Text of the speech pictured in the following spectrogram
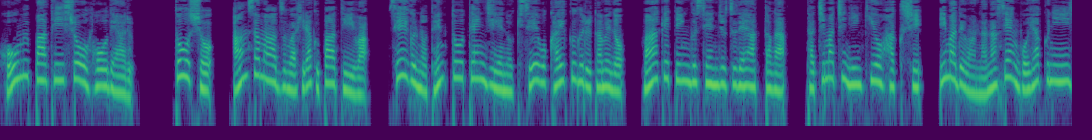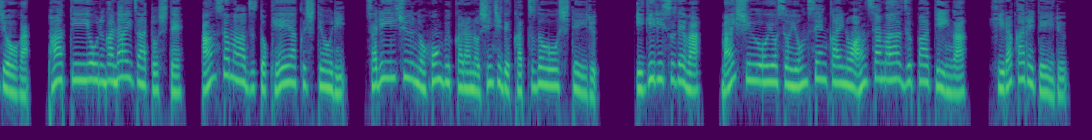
ホームパーティー商法である。当初、アンサマーズが開くパーティーは、西具の店頭展示への規制をかいくぐるためのマーケティング戦術であったが、たちまち人気を博し、今では7500人以上がパーティーオルガナイザーとしてアンサマーズと契約しており、サリー州の本部からの指示で活動をしている。イギリスでは毎週およそ4000回のアンサマーズパーティーが開かれている。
